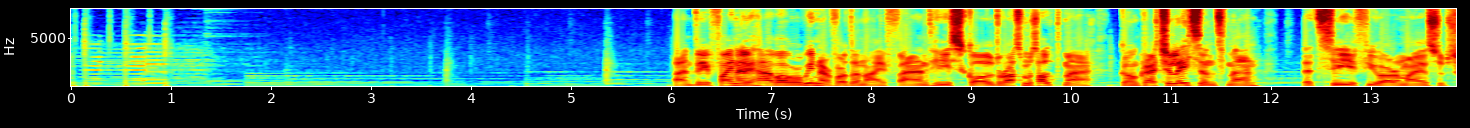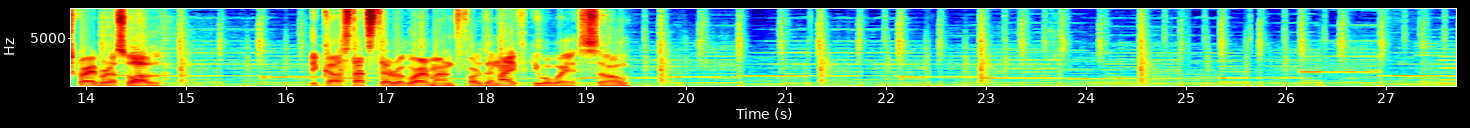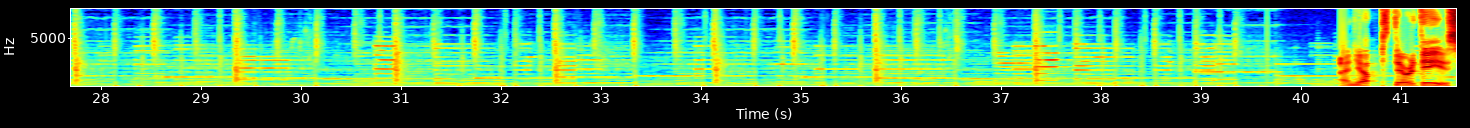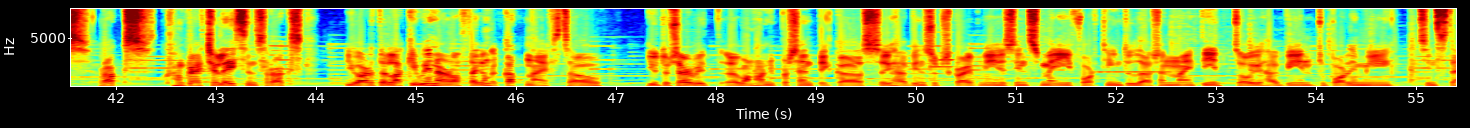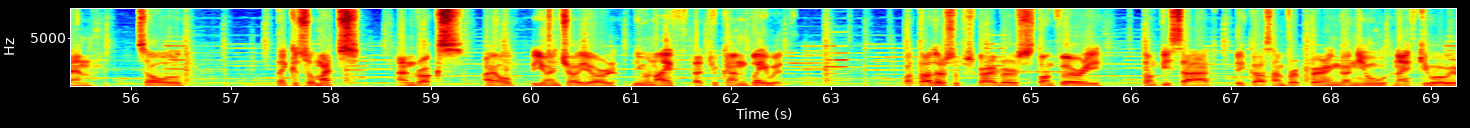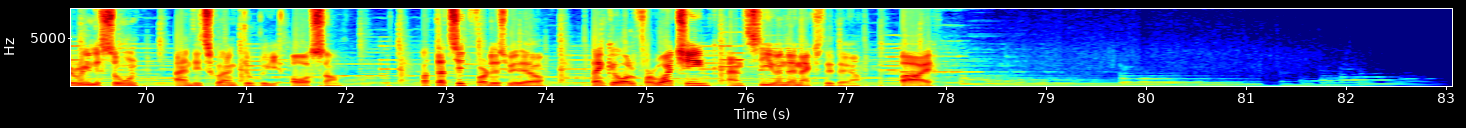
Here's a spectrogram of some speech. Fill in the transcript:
And we finally have our winner for the knife and he's called Rasmus Altma. Congratulations man! Let's see if you are my subscriber as well. Because that's the requirement for the knife giveaway, so... And yep, there it is. Rox, congratulations Rox. You are the lucky winner of the gut knife, so you deserve it 100% uh, because you have been subscribed me since May 14, 2019. So you have been supporting me since then. So thank you so much. And Rox, I hope you enjoy your new knife that you can play with. But other subscribers, don't worry, don't be sad because I'm preparing a new knife giveaway really soon and it's going to be awesome. But that's it for this video. Thank you all for watching and see you in the next video. Bye.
